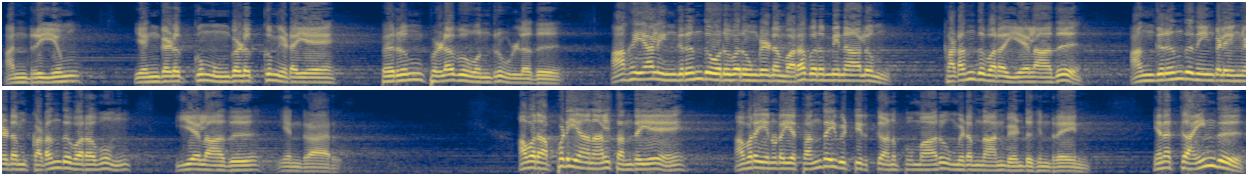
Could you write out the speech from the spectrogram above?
அன்றியும் எங்களுக்கும் உங்களுக்கும் இடையே பெரும் பிளவு ஒன்று உள்ளது. ஆகையால் இங்கிருந்து ஒருவர் உங்களிடம் வர விரும்பினாலும் கடந்து வர இயலாது. அங்கிருந்து நீங்கள் எங்களிடம் கடந்து வரவும் இயலாது என்றார். அவர் அப்படியானால் தந்தையே அவரை என்னுடைய தந்தை வீட்டிற்கு அனுப்புமாறு உம்மிடம் நான் வேண்டுகின்றேன். எனக்கு ஐந்து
